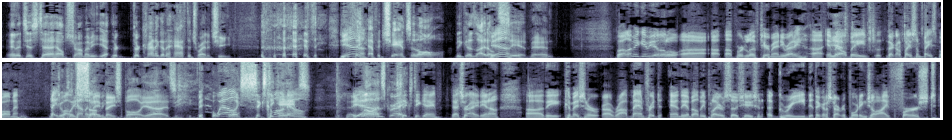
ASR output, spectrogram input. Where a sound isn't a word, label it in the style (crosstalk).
and it just uh, helps Trump. I mean, yeah, they're they're kind of going to have to try to cheat (laughs) if, they, if they have a chance at all, because I don't Yeah. see it, man. Well, let me give you a little uh, up, upward lift here, man. You ready? Uh, MLB. They're going to play some baseball, man. Baseball's play coming, some baby. baseball, yeah. It's (laughs) Well, (laughs) like sixty on now. Yeah, Well, that's great. 60 games. That's right. You know, uh, the commissioner, uh, Rob Manfred and the MLB Players Association agreed that they're going to start reporting July 1st.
